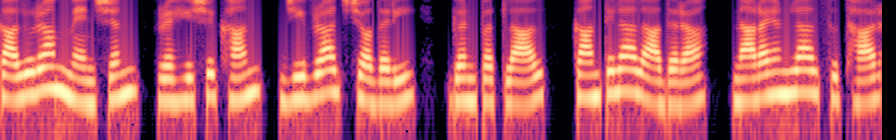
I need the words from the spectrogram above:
कालूराम मेंशन रहीश खान, जीवराज चौधरी गणपतलाल कांतिलाल आदरा, नारायणलाल सुथार,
